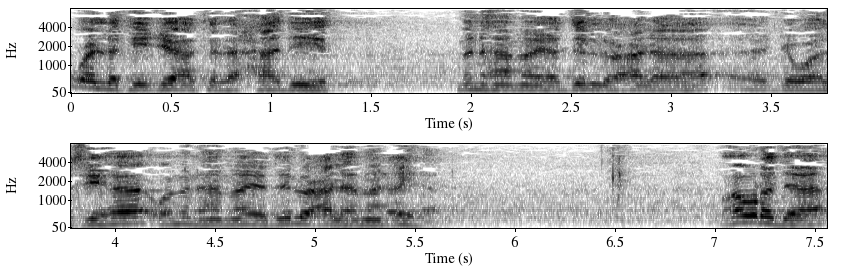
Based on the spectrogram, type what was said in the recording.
والتي جاءت الأحاديث. منها ما يدل على جوازها ومنها ما يدل على منعها. وأورد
